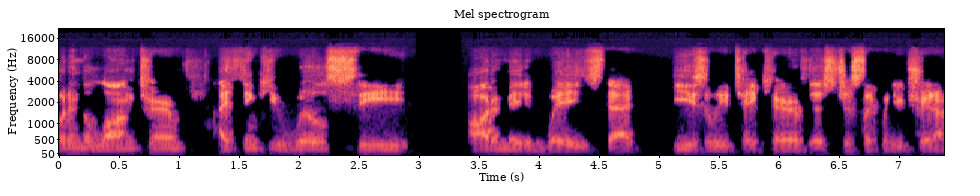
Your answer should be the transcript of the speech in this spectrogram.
but in the long term, I think you will see automated ways that easily take care of this. Just like when you trade on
